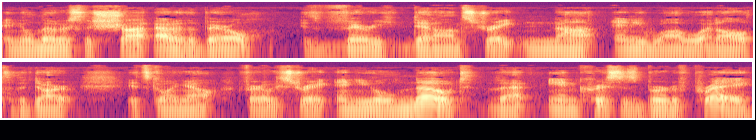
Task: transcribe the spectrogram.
And you'll notice the shot out of the barrel is very dead on straight, not any wobble at all to the dart. It's going out fairly straight. And you'll note that in Chris's Bird of Prey,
